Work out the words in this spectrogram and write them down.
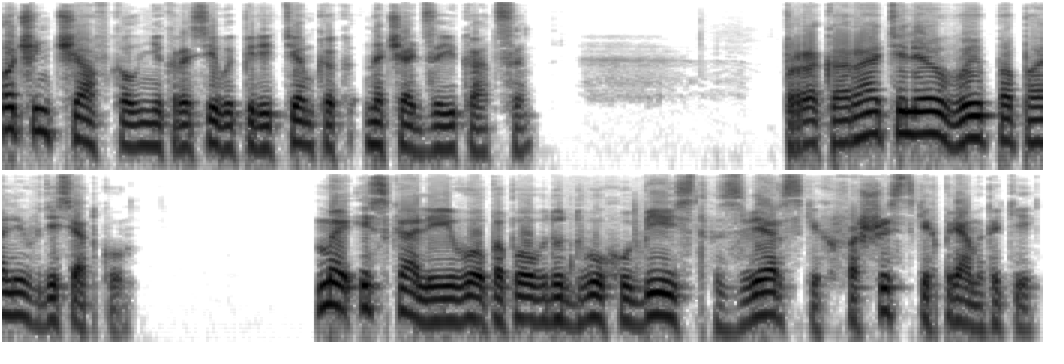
Очень чавкал некрасиво перед тем, как начать заикаться. Про карателя вы попали в десятку. Мы искали его по поводу двух убийств, зверских, фашистских прямо-таки,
